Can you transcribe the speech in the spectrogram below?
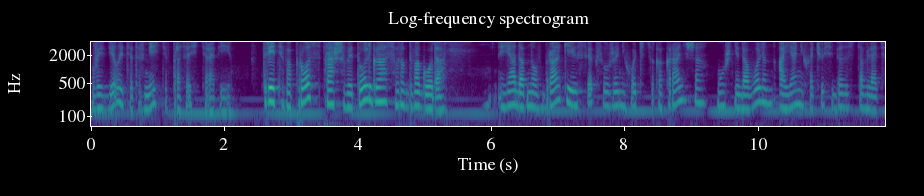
вы сделаете это вместе в процессе терапии. Третий вопрос спрашивает Ольга, 42 года. Я давно в браке, и секса уже не хочется как раньше. Муж недоволен, а я не хочу себя заставлять.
